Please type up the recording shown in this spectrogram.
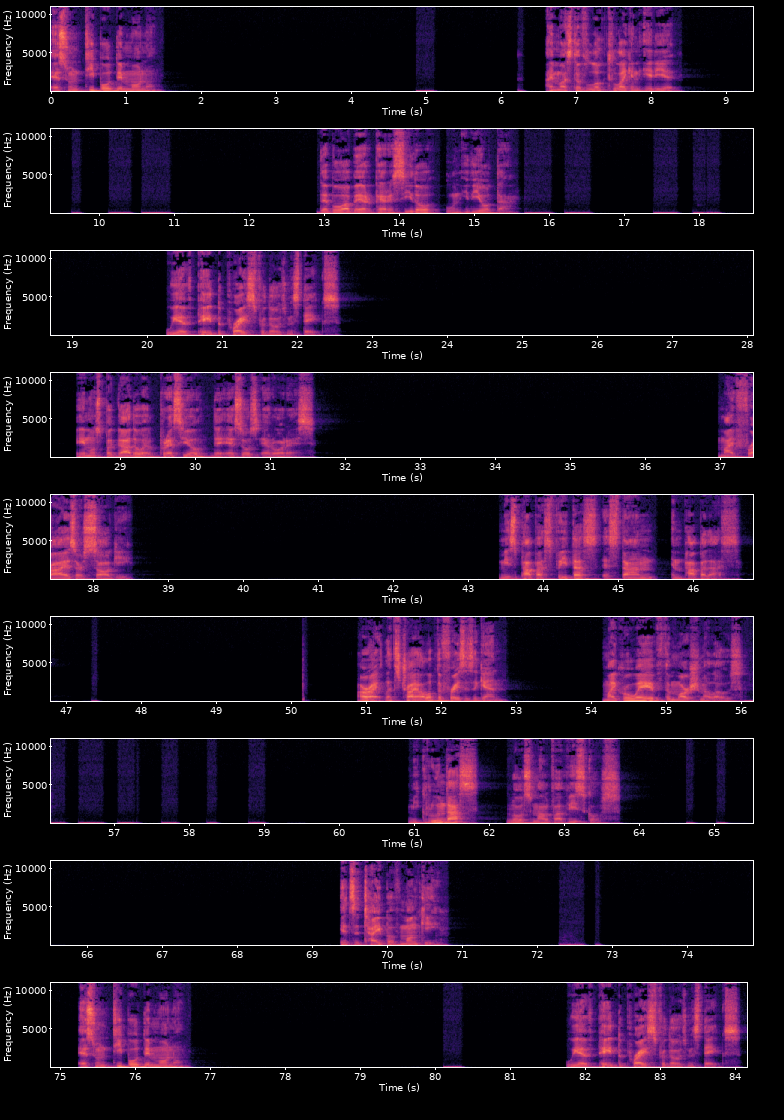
Es un tipo de mono. I must have looked like an idiot. Debo haber parecido un idiota. We have paid the price for those mistakes. Hemos pagado el precio de esos errores. My fries are soggy. Mis papas fritas están empapadas. All right, let's try all of the phrases again. Microwave the marshmallows. Micrundas los malvaviscos. It's a type of monkey. Es un tipo de mono. We have paid the price for those mistakes.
